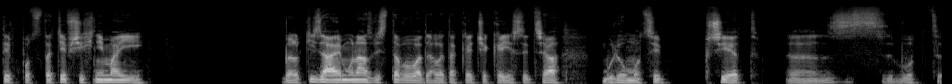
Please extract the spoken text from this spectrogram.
ty v podstatě všichni mají velký zájem u nás vystavovat, ale také čekají, jestli třeba budou moci přijet eh, z, od eh,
